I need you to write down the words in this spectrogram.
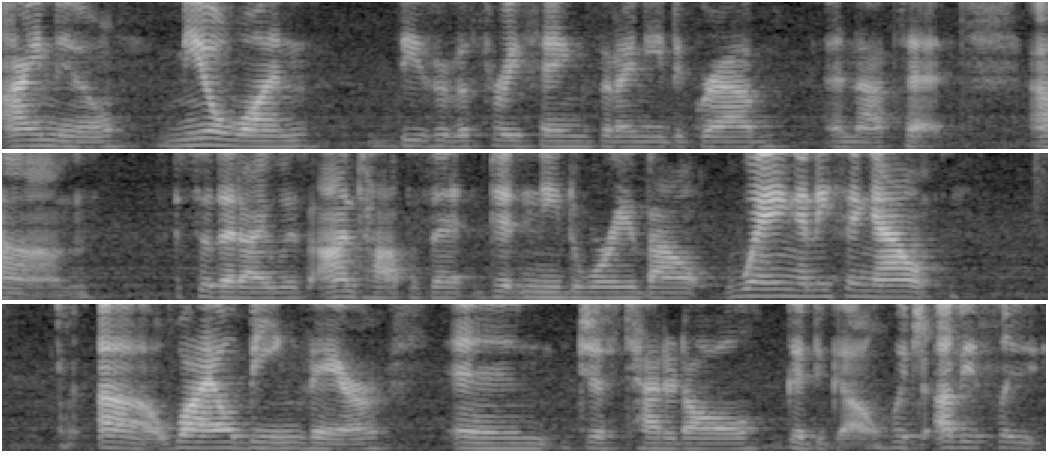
I knew meal one, these are the three things that I need to grab, and that's it. Um, so that I was on top of it, didn't need to worry about weighing anything out uh, while being there, and just had it all good to go. Which obviously,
